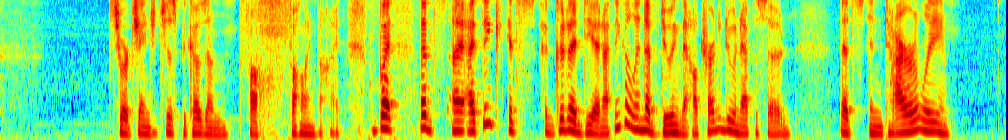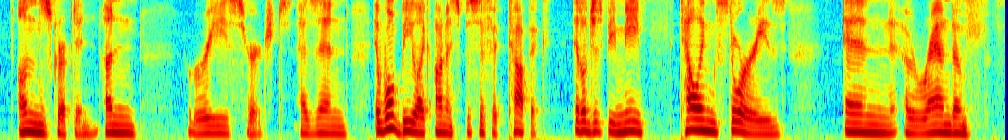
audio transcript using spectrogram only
shortchange just because I'm fall, falling behind. But that's I, I think it's a good idea, and I think I'll end up doing that. I'll try to do an episode that's entirely unscripted, unresearched, as in it won't be like on a specific topic. It'll just be me telling stories in a random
